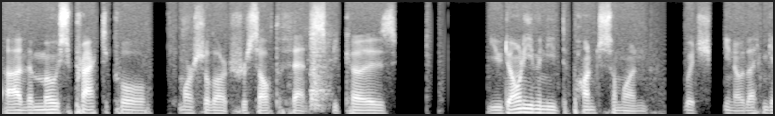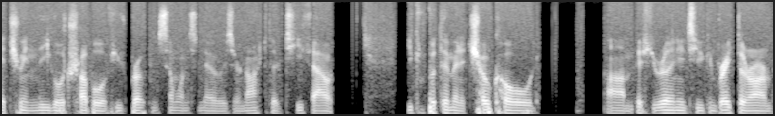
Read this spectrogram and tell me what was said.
uh, the most practical martial art for self defense because you don't even need to punch someone, which you know that can get you in legal trouble if you've broken someone's nose or knocked their teeth out. You can put them in a chokehold. Um, if you really need to, you can break their arm.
